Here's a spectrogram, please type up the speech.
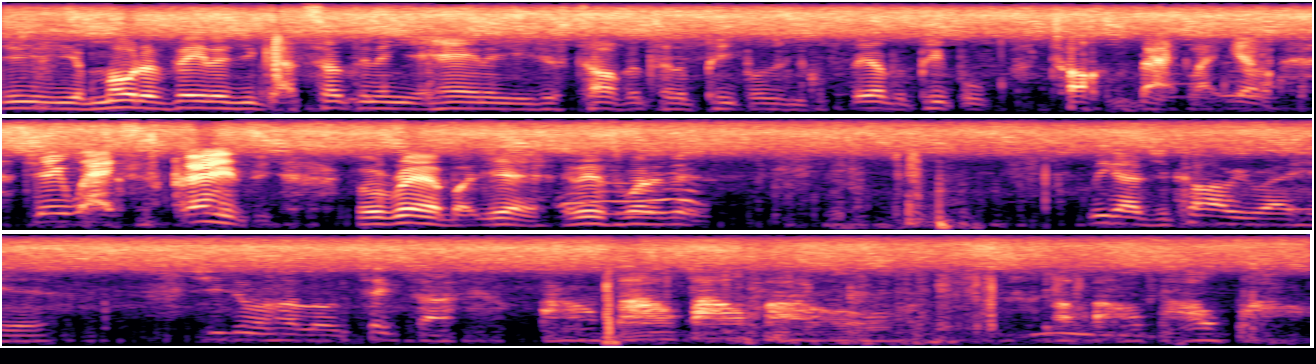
you you're motivated. You got something in your hand and you're just talking to the people and you can feel the people talking back like, yo, J Wax is crazy. For real, but yeah, it is what it is. We got Jakari right here. She doing her little TikTok. Bow, bow, bow, bow. Bow, bow, bow.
